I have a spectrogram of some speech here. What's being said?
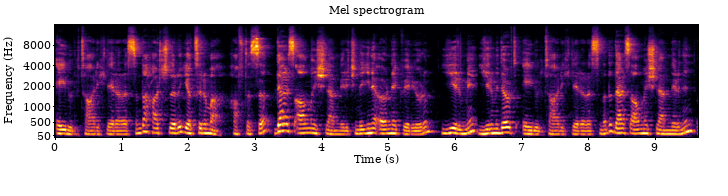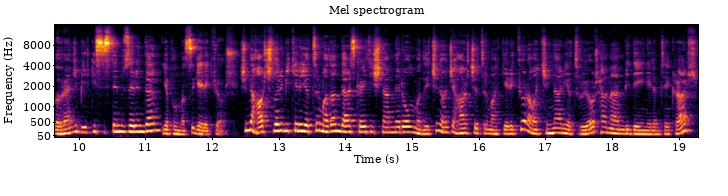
Eylül tarihleri arasında harçları yatırma haftası. Ders alma işlemleri için de yine örnek veriyorum. 20-24 Eylül tarihleri arasında da ders alma işlemlerinin öğrenci bilgi sistemi üzerinden yapılması gerekiyor. Şimdi harçları bir kere yatırmadan ders kayıt işlemleri olmadığı için önce harç yatırmak gerekiyor ama kimler yatırıyor? Hemen bir değinelim tekrar.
